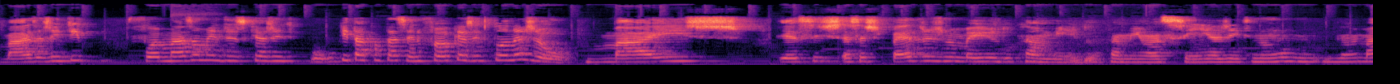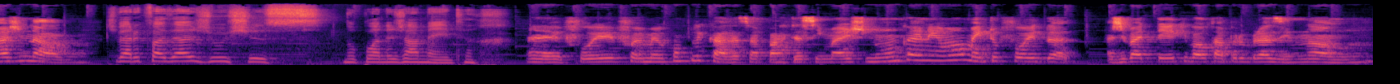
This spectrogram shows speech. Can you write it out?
Mas a gente. Foi mais ou menos isso que a gente. O que tá acontecendo foi o que a gente planejou. Mas esses, essas pedras no meio do caminho, do caminho assim, a gente não, não imaginava. Tiveram que fazer ajustes no planejamento? É, foi, foi meio complicado essa parte assim, mas nunca em nenhum momento foi da, a gente vai ter que voltar para o Brasil. Não,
